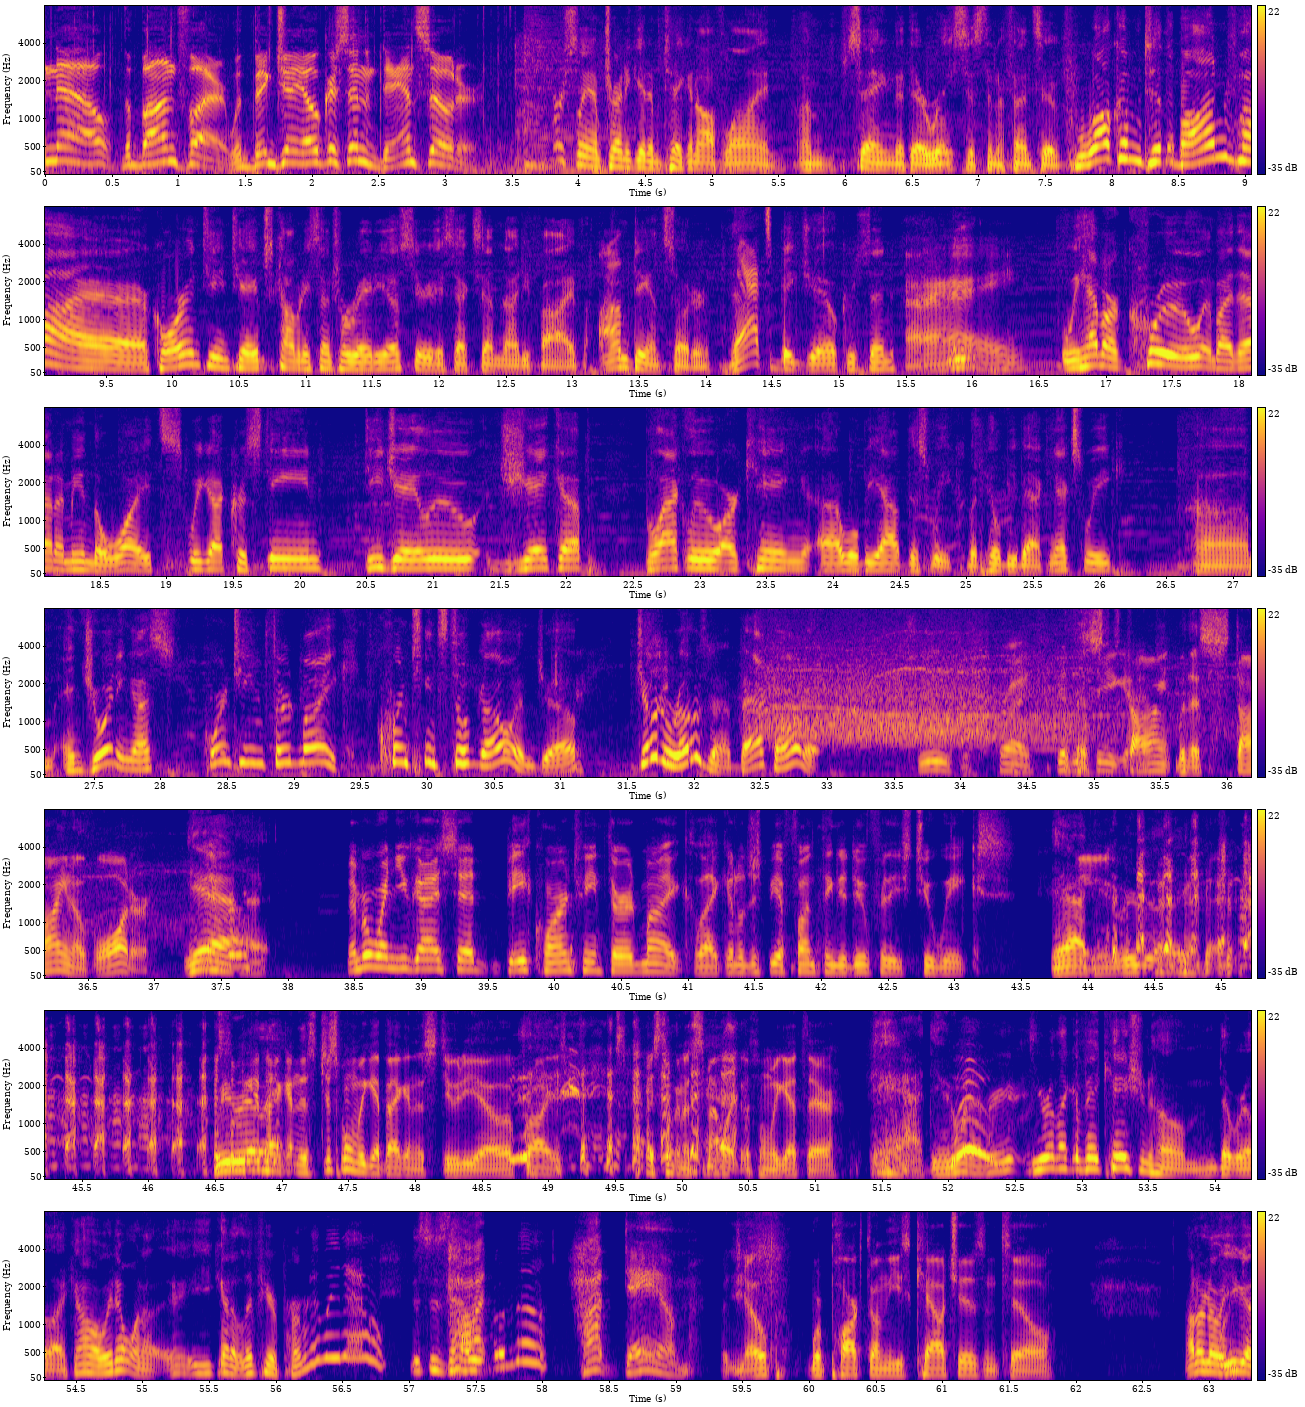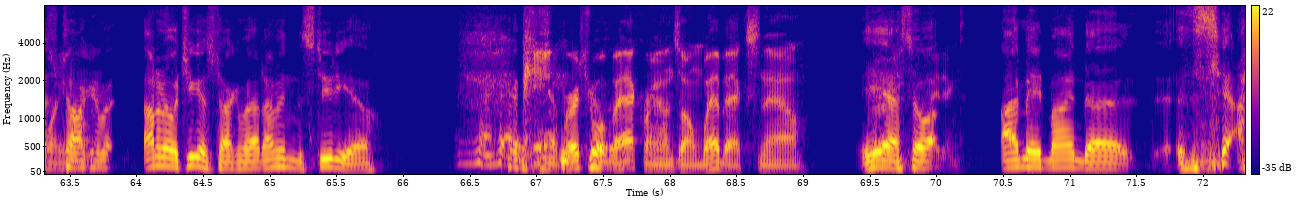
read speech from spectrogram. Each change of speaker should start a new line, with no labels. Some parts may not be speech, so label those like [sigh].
And now, The Bonfire with Big Jay Oakerson and Dan Soder.
Personally, I'm trying to get him taken offline. I'm saying that they're racist and offensive. Welcome to the bonfire. Quarantine tapes, Comedy Central Radio, Sirius XM 95. I'm Dan Soder. That's Big Jay Oakerson.
Hi.
We have our crew, and by that I mean the whites. We got Christine, DJ Lou, Jacob. Black Lou, our king, uh, will be out this week, but he'll be back next week. Um, and joining us, Quarantine Third Mic. Quarantine's still going, Joe. Joe DeRosa, back on it.
Jesus Christ. Good
With
to
a,
see you guys.
with a stein of water.
Yeah.
Remember when you guys said be quarantine third mic? Like it'll just be a fun thing to do for these two weeks.
Yeah, dude. We really, [laughs]
Just,
We
when
really-
get back in this, just when we get back in the studio, probably it's [laughs] probably still going to smell like this when we get there.
yeah, dude. Whatever. You- You were like a vacation home that we're like, oh, we don't want to. You got to live here permanently now. This is how
Hot.
we live now.
Hot damn.
But nope, we're parked on these couches until
I don't know what you guys are talking about. I don't know what you guys are talking about. I'm in the studio.
yeah, virtual backgrounds on WebEx now.
Yeah, so
Exciting.
I made mine. Uh, [laughs]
